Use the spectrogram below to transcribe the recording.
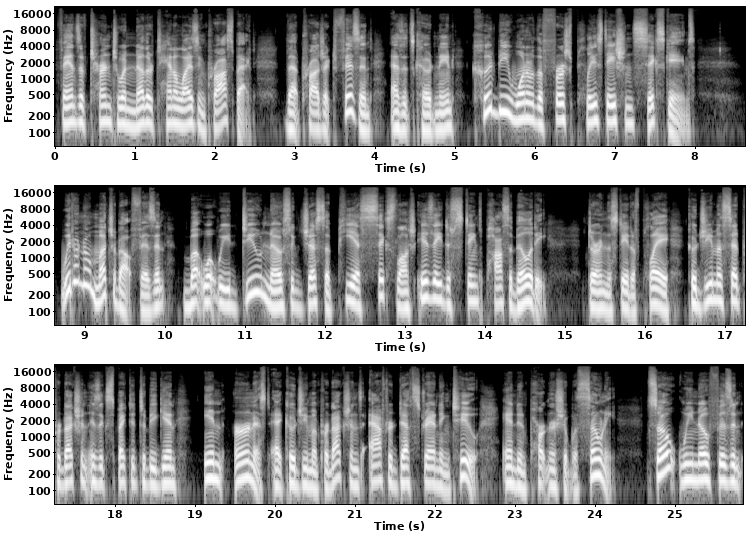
fans have turned to another tantalizing prospect. That Project Physint, as it's codenamed, could be one of the first PlayStation 6 games. We don't know much about Physint, but what we do know suggests a PS6 launch is a distinct possibility. During the state of play, Kojima said production is expected to begin in earnest at Kojima Productions after Death Stranding 2 and in partnership with Sony. So we know Physint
